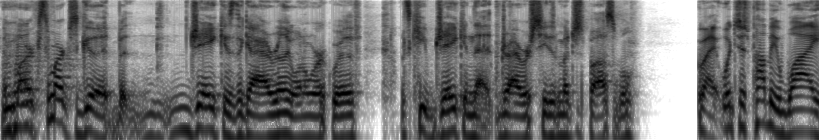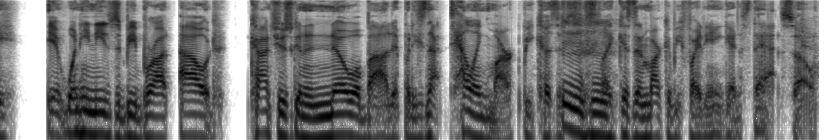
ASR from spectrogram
and Mark's Mark's good, but Jake is the guy I really want to work with. Let's keep Jake in that driver's seat as much as possible. Right, which is probably why it when he needs to be brought out, Khonshu's going to know about it, but he's not telling Mark because it's just Mhm. like because then Mark could be fighting against that. So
